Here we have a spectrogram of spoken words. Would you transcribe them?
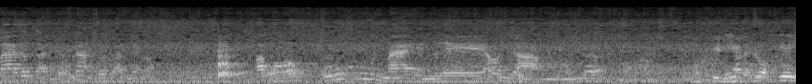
มาด้วยกันเดี๋ยวนั่งด้วยกันเนี่ยครับครับผมอู้มันมาเห็นแล้วยำเด้อมากินนี่ครับเป็นลวกกิน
